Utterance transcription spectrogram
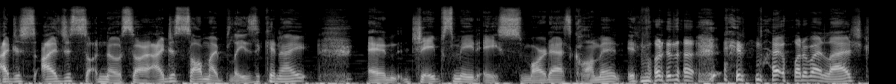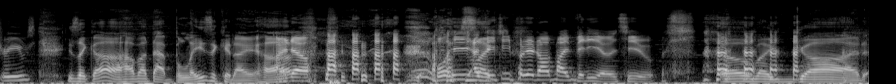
I just I just saw no sorry I just saw my Blazikenite and Japes made a smart ass comment in one of the in my, one of my last streams. He's like, "Oh, how about that Blazikenite, huh?" I know. well, he, was I like- think he put it on my video too. oh my god!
